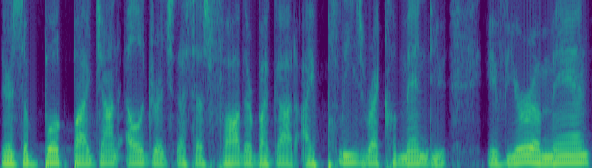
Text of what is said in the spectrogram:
There's a book by John Eldredge that says, Fathered by God. I please recommend you. If you're a man,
